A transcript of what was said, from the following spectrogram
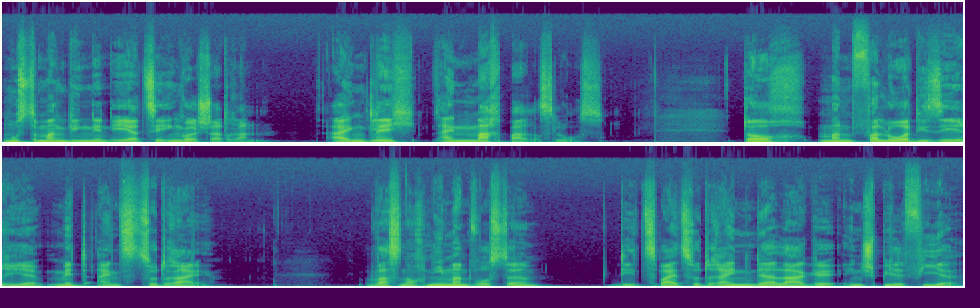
musste man gegen den ERC Ingolstadt ran. Eigentlich ein machbares Los. Doch man verlor die Serie mit 1 zu 3. Was noch niemand wusste, die 2 zu 3 Niederlage in Spiel 4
